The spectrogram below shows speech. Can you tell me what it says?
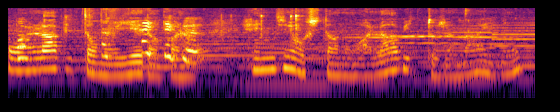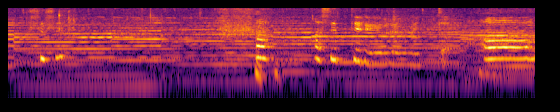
ここはラビットの家だから返事をしたのはラビットじゃないの？あ焦ってるよラビット。あ。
